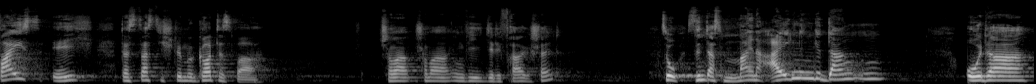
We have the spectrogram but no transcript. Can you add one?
weiß ich, dass das die Stimme Gottes war? Schon mal, schon mal irgendwie dir die Frage gestellt? So, sind das meine eigenen Gedanken oder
